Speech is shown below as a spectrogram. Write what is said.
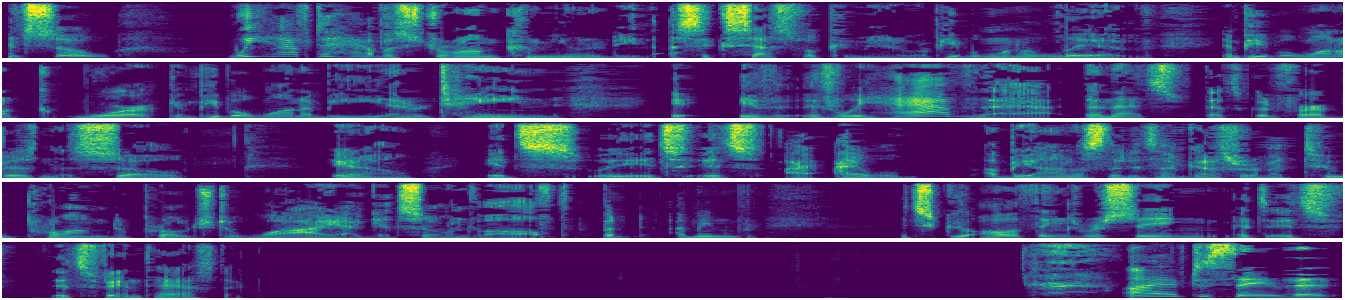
and so we have to have a strong community, a successful community where people want to live and people want to work and people want to be entertained. If if we have that, then that's that's good for our business. So, you know, it's it's it's. I, I will. I'll be honest that it's. I've got a sort of a two pronged approach to why I get so involved. But I mean, it's all the things we're seeing. It's it's it's fantastic. I have to say that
